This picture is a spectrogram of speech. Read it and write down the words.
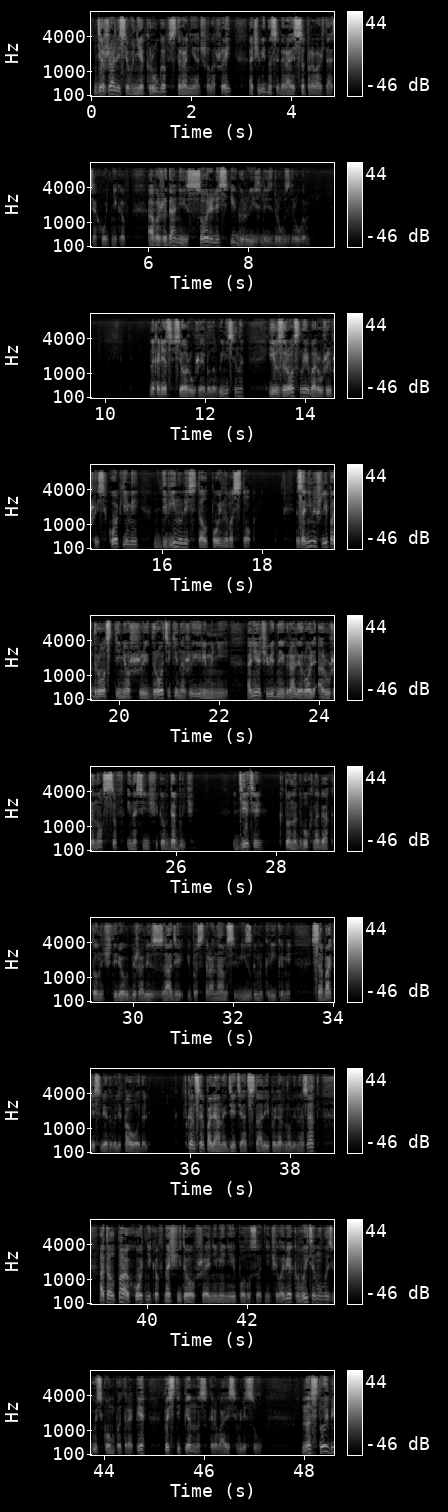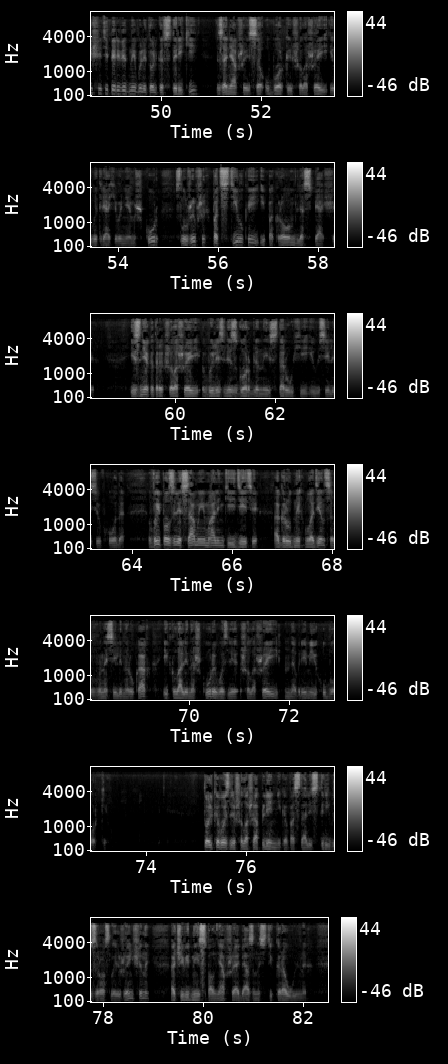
держались вне круга, в стороне от шалашей, очевидно собираясь сопровождать охотников, а в ожидании ссорились и грызлись друг с другом. Наконец все оружие было вынесено, и взрослые, вооружившись копьями, двинулись толпой на восток. За ними шли подростки, несшие дротики, ножи и ремни, они, очевидно, играли роль оруженосцев и носильщиков добычи. Дети, кто на двух ногах, кто на четырех, бежали сзади и по сторонам с визгом и криками. Собаки следовали поодаль. В конце поляны дети отстали и повернули назад, а толпа охотников, насчитывавшая не менее полусотни человек, вытянулась гуськом по тропе, постепенно скрываясь в лесу. На стойбище теперь видны были только старики, занявшиеся уборкой шалашей и вытряхиванием шкур, служивших подстилкой и покровом для спящих. Из некоторых шалашей вылезли сгорбленные старухи и уселись у входа. Выползли самые маленькие дети, а грудных младенцев выносили на руках и клали на шкуры возле шалашей на время их уборки. Только возле шалаша пленников остались три взрослые женщины, очевидно исполнявшие обязанности караульных.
